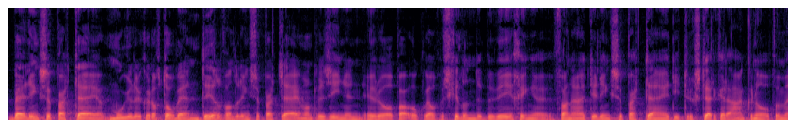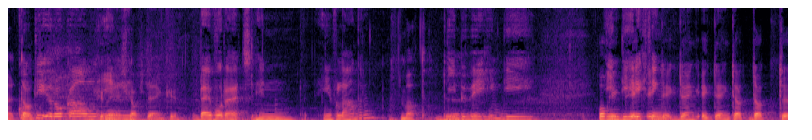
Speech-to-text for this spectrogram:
bij linkse partijen moeilijker, of toch bij een deel van de linkse partijen, want we zien in Europa ook wel verschillende bewegingen vanuit die linkse partijen die terug sterker aanknopen met Komt dat die er ook aan gemeenschapsdenken. In, bij vooruit in, in Vlaanderen? Wat? De... Die beweging die. in ik, die richting? Ik, ik, denk, ik denk dat, dat uh,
